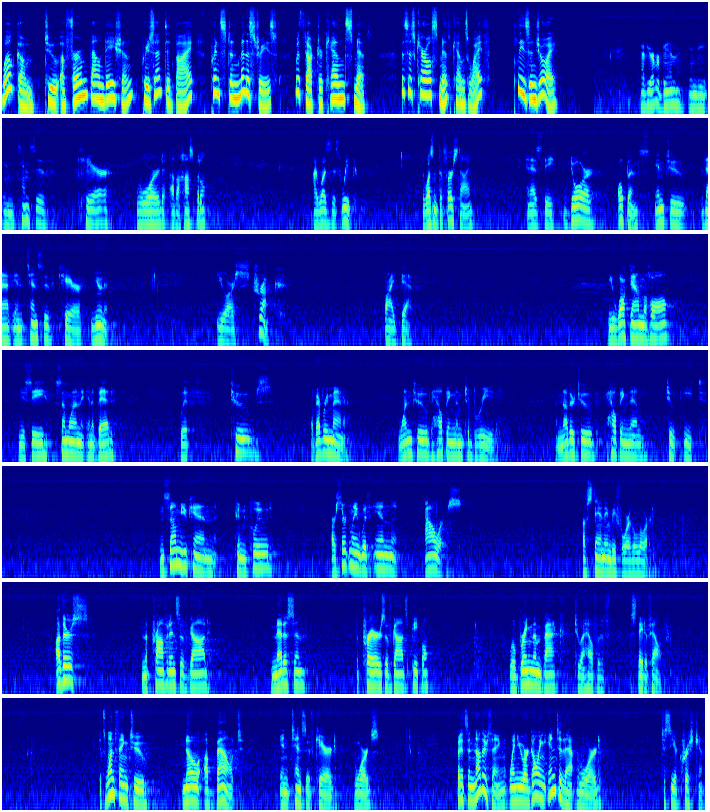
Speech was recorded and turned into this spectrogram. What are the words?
Welcome to A Firm Foundation presented by Princeton Ministries with Dr. Ken Smith. This is Carol Smith, Ken's wife. Please enjoy. Have you ever been in the intensive care ward of a hospital? I was this week. It wasn't the first time. And as the door opens into that intensive care unit. You are struck by death. You walk down the hall, and you see someone in a bed with tubes of every manner. One tube helping them to breathe, another tube helping them to eat. And some you can conclude are certainly within hours of standing before the Lord. Others, in the providence of God, medicine, the prayers of God's people, will bring them back to a health of, state of health. It's one thing to know about intensive cared wards. But it's another thing when you are going into that ward to see a Christian.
